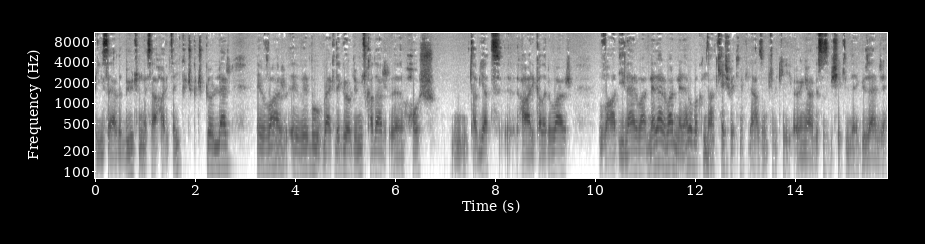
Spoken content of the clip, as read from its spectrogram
bilgisayarda büyütün mesela haritayı küçük küçük göller e, var e, ve bu belki de gördüğümüz kadar hoş tabiat harikaları var, vadiler var, neler var neler o bakımdan keşfetmek lazım Türkiye'yi önyargısız bir şekilde güzelce.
